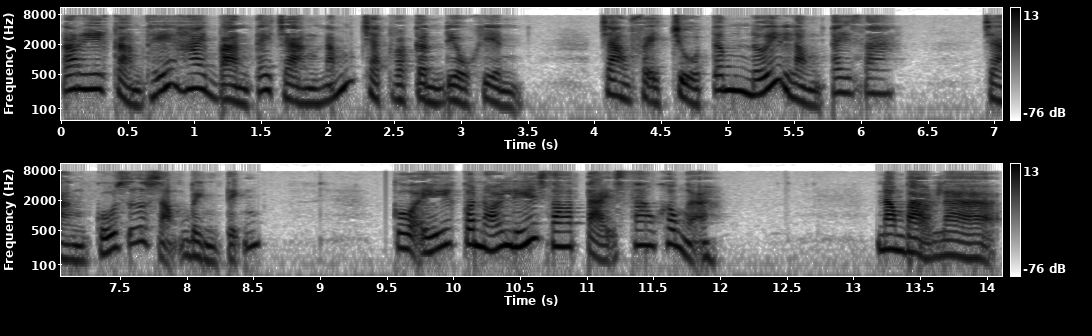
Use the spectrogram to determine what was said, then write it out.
Gary cảm thấy hai bàn tay chàng nắm chặt và cần điều khiển. Chàng phải chủ tâm nới lòng tay ra. Chàng cố giữ giọng bình tĩnh. Cô ấy có nói lý do tại sao không ạ? Nàng bảo là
